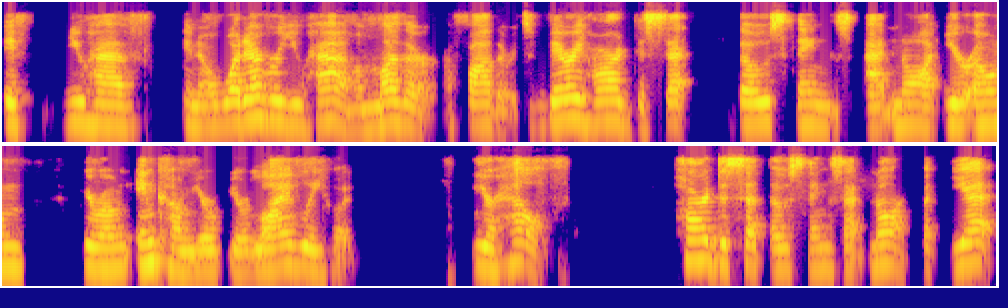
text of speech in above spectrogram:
if you have, you know, whatever you have, a mother, a father, it's very hard to set those things at naught your own your own income your your livelihood your health hard to set those things at naught but yet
